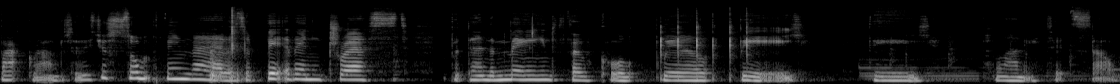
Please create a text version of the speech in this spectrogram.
background. So there's just something there. There's a bit of interest. But then the main focal will be the planet itself.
